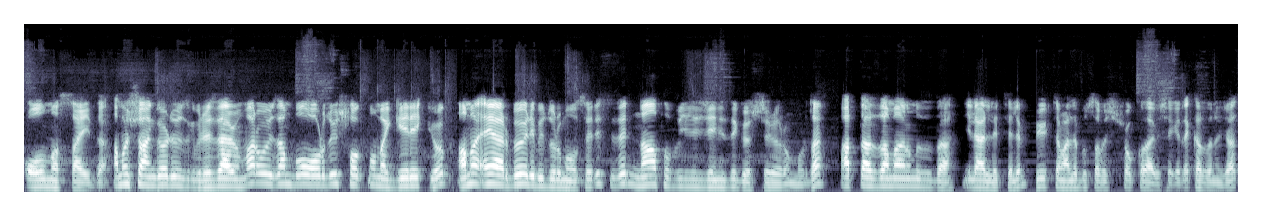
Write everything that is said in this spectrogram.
olmasaydı. Ama şu an gördüğünüz gibi rezervim var. O yüzden bu orduyu sokmama gerek yok. Ama eğer böyle bir durum olsaydı size ne yapabileceğinizi gösteriyorum burada. Hatta zamanımızı da ilerletelim. Büyük ihtimalle bu savaşı çok kolay bir şekilde kazanacağız.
